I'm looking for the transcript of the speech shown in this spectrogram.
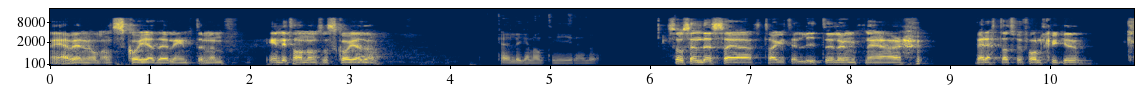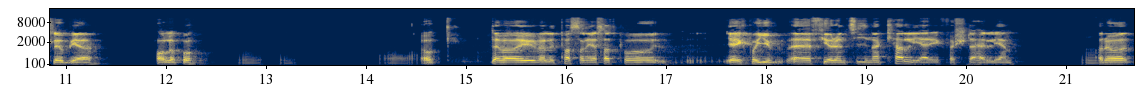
Nej, Jag vet inte om han skojade eller inte, men enligt honom så skojade han. Kan ju ligga någonting i det ändå. Så sen dess har jag tagit det lite lugnt när jag har berättat för folk vilken klubb jag håller på. Mm, mm. Eh, Och det var ju väldigt passande. Jag satt på... Jag gick på eh, Fiorentina Cagliari första helgen. Mm. Och då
